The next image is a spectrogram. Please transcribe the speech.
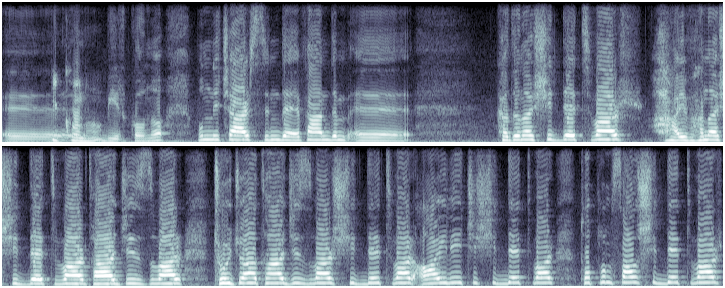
e, Bir konu. bir konu. Bunun içerisinde efendim e, kadına şiddet var, hayvana şiddet var, taciz var, çocuğa taciz var, şiddet var, aile içi şiddet var, toplumsal şiddet var,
